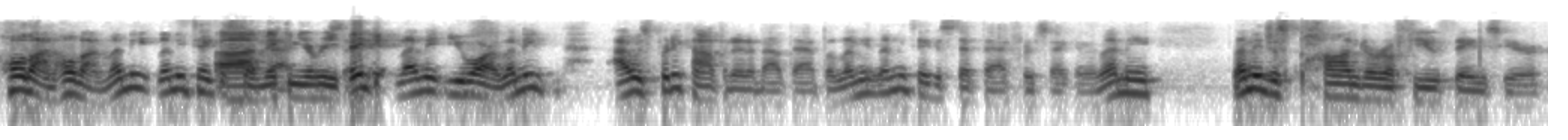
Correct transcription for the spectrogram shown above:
hold on, hold on. Let me let me take. A step uh, making you rethink it. Let me. You are. Let me. I was pretty confident about that, but let me let me take a step back for a second and let me let me just ponder a few things here.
